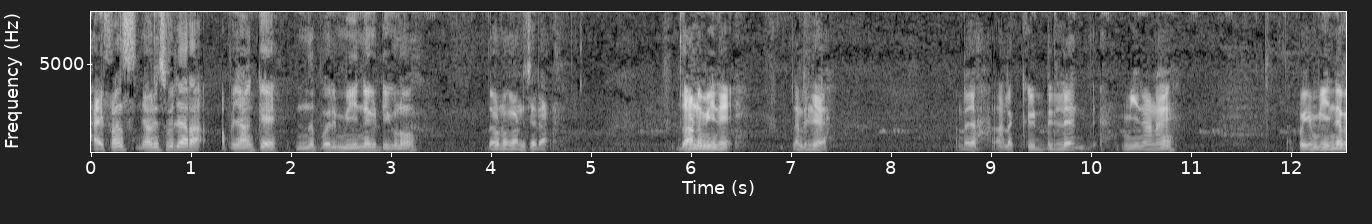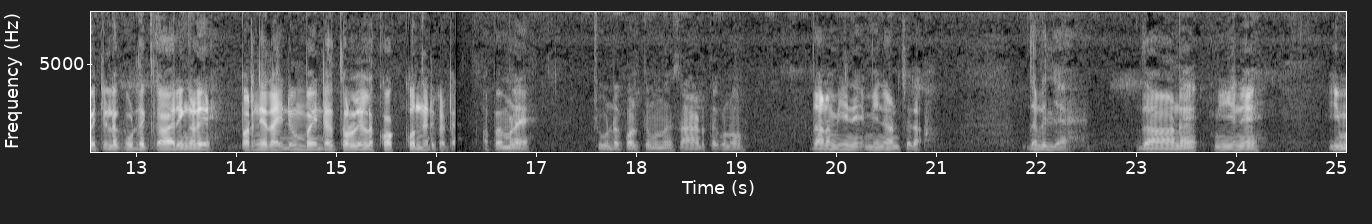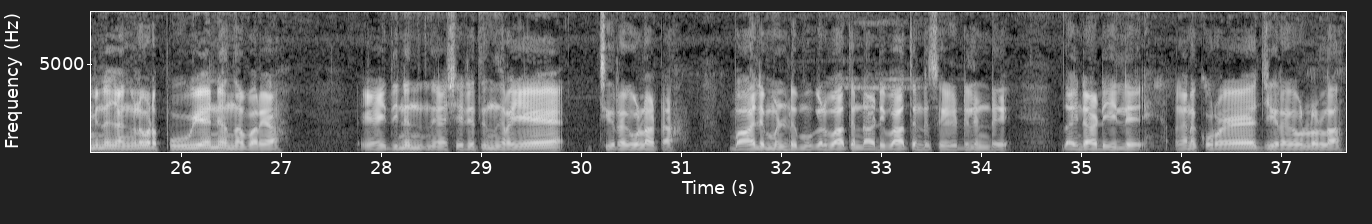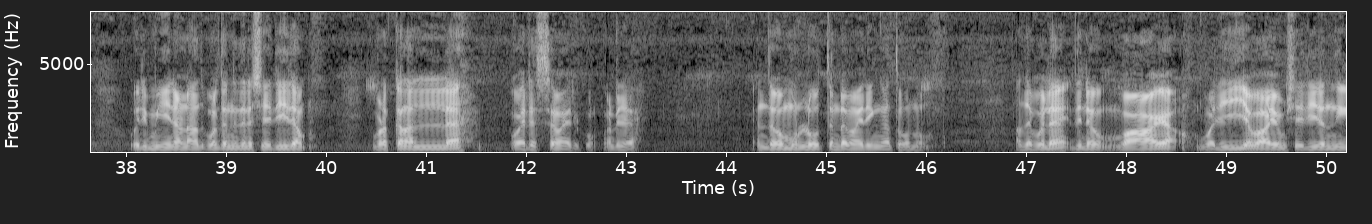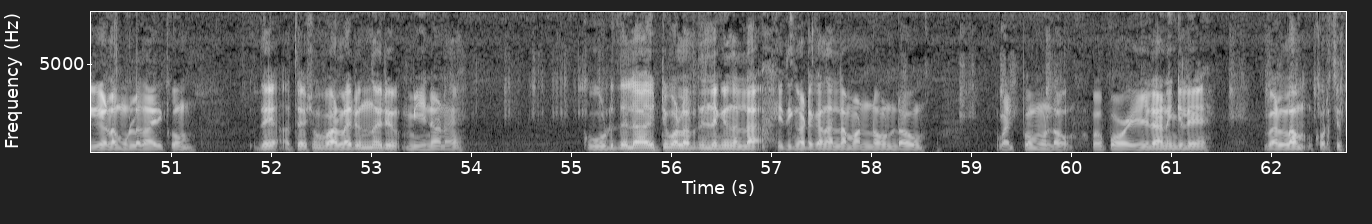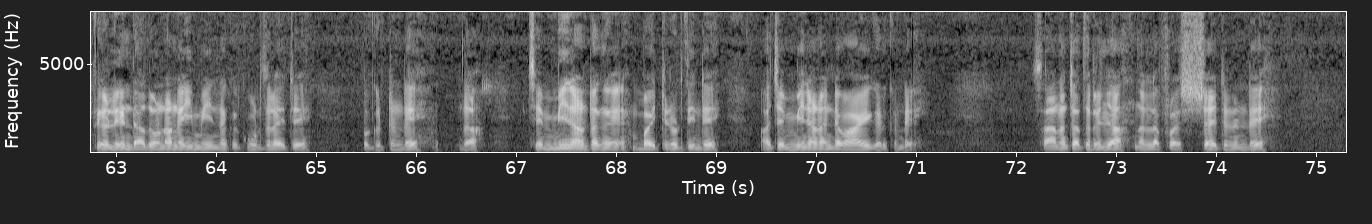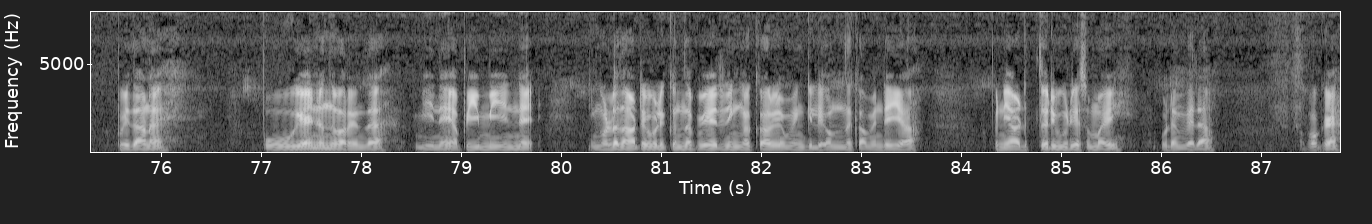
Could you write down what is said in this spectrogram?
Hi friends ഞാൻ സുലിയാറ അപ്പൊ ഞങ്ങൾക്ക് ഇന്നിപ്പോ ഒരു മീനിനെ കിട്ടിക്കണോ ഇതാണോ കാണിച്ചു തരാം. ഇതാണ് മീനെ. കണ്ടില്ലേ? കണ്ടയാ നല്ല കിടില്ല മീനാണ്. അപ്പോൾ ഈ മീനിനെ പറ്റിയുള്ള കൂടുതൽ കാര്യങ്ങളെ പറഞ്ഞത്. അതിന്റെ മുമ്പ് അതിന്റെ തൊള്ളിലുള്ള കൊക്കൊന്ന് എടുക്കട്ടെ. അപ്പോൾ നമ്മളെ ചൂണ്ടക്കുളത്ത് നിന്ന് സാധനം എടുത്തേക്കണോ. ഇതാണ് മീനെ. മീനെ കാണിച്ചുതരാം ഇതുണ്ടല്ലേ ഇതാണ് മീന്. ഈ മീനെ ഞങ്ങളിവിടെ പൂവേനെ എന്നാ പറയാ. ഇതിന് ശരീരത്തിൽ നിറയെ ചിറകുകളാട്ടാ. ബാലമുണ്ട് മുകൾ ഭാഗത്തുണ്ട് അടിഭാഗത്തുണ്ട് സൈഡിലുണ്ട് അതിന്റെ അടിയിൽ അങ്ങനെ കുറേ ചിറകുകളുള്ള ഒരു മീനാണ്. അതുപോലെ തന്നെ ഇതിന്റെ ശരീരം ഇവിടൊക്കെ നല്ല വരസമായിരിക്കും കണ്ടില്ലേ? എന്തോ മുള്ളു കുത്തേണ്ട മാതിരി ഇങ്ങനെ തോന്നും. അതേപോലെ ഇതിന്റെ വായ വലിയ വായും ശരീരം നീളമുള്ളതായിരിക്കും. ഇത് അത്യാവശ്യം വളരുന്നൊരു മീനാണ്. കൂടുതലായിട്ട് വളർന്നില്ലെങ്കിൽ നല്ല ഇതിങ്ങാട്ടൊക്കെ നല്ല മണ്ണവും ഉണ്ടാവും വലിപ്പവും ഉണ്ടാവും. അപ്പോൾ പുഴയിലാണെങ്കിൽ വെള്ളം കുറച്ച് തെളിയുണ്ട്. അതുകൊണ്ടാണ് ഈ മീനിനൊക്കെ കൂടുതലായിട്ട് ഇപ്പോൾ കിട്ടണ്ടേ. ഇതാ ചെമ്മീനാണ് കേട്ടോ അങ്ങ് ബൈറ്റിലെടുത്തിന്റെ ആ ചെമ്മീനാണ് എന്റെ വായ കിടക്കണ്ടേ. സാധനം ചത്തിട്ടില്ല നല്ല ഫ്രഷ് ആയിട്ടുണ്ട്. അപ്പോൾ ഇതാണ് പൂവേൻ എന്ന് പറയുന്ന മീനെ. അപ്പോൾ ഈ മീനിനെ നിങ്ങളുടെ നാട്ടിൽ വിളിക്കുന്ന പേര് നിങ്ങൾക്ക് അറിയുമെങ്കിൽ ഒന്ന് കമന്റ് ചെയ്യുക അപ്പോൾ ഇനി അടുത്തൊരു വീഡിയോസുമായി ഉടൻ വരാം. അപ്പോൾ ഓക്കെ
